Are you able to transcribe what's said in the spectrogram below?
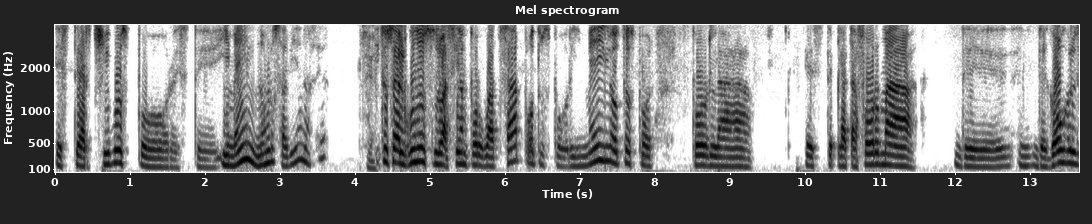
este archivos por este email, no lo sabían hacer. Entonces algunos lo hacían por WhatsApp, otros por email, otros por por la este plataforma de, de Google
